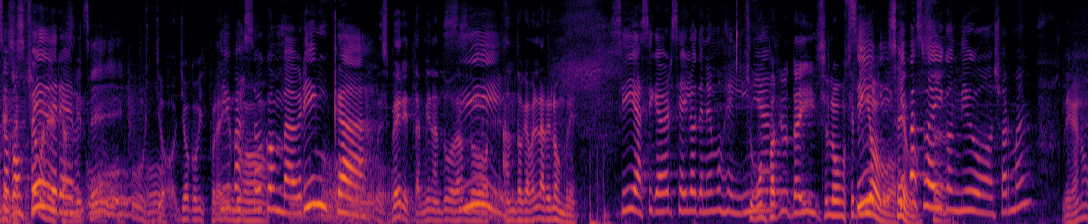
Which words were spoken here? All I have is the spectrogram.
¿Qué pasó con. Federer? Uh, por ahí ¿Qué anduvo- pasó con Babrinka? Uh, Zverev también anduvo dando, Sí. dando que hablar el hombre. Sí, así que a ver si ahí lo tenemos en línea. Su compatriota ahí se lo se Sí, pilló. ¿qué, qué pasó ahí con Diego Schwarman? Le ganó.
